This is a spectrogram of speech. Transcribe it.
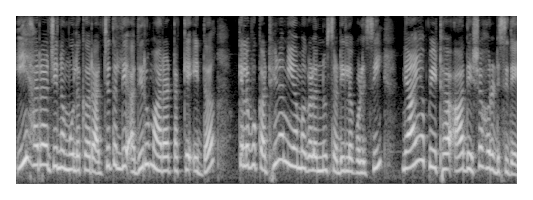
ಈ ಹರಾಜಿನ ಮೂಲಕ ರಾಜ್ಯದಲ್ಲಿ ಅದಿರು ಮಾರಾಟಕ್ಕೆ ಇದ್ದ ಕೆಲವು ಕಠಿಣ ನಿಯಮಗಳನ್ನು ಸಡಿಲಗೊಳಿಸಿ ನ್ಯಾಯಪೀಠ ಆದೇಶ ಹೊರಡಿಸಿದೆ.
